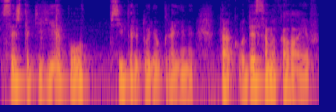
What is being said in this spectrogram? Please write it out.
все ж таки є по всій території України. Так, Одеса Миколаїв.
